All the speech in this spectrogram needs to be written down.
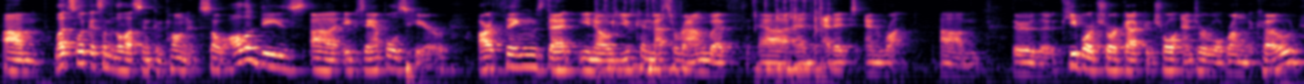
um, let's look at some of the lesson components. So all of these uh, examples here are things that you know you can mess around with uh, and edit and run. Um, the keyboard shortcut, Control Enter will run the code,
